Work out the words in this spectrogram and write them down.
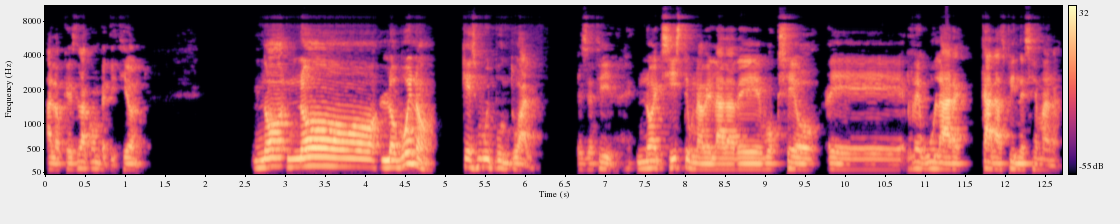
a lo que es la competición. No, no, lo bueno que es muy puntual. Es decir, no existe una velada de boxeo eh, regular cada fin de semana.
